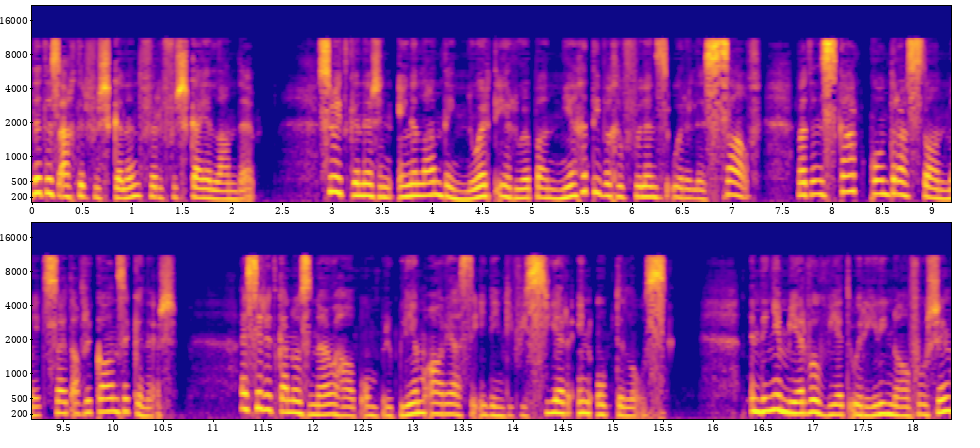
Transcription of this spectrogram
Dit is egter verskillend vir verskeie lande. So het kinders in Engeland en Noord-Europa negatiewe gevoelens oor hulle self wat in skerp kontras staan met Suid-Afrikaanse kinders. Hy sê dit kan ons nou help om probleemareas te identifiseer en op te los. Indien jy meer wil weet oor hierdie navorsing,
